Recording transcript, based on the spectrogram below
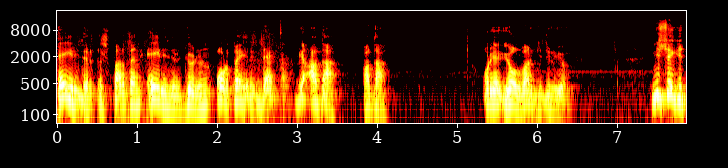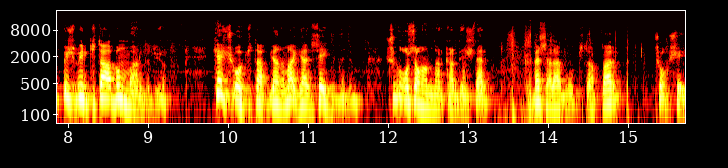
Eğridir, Isparta'nın Eğridir gölünün orta yerinde bir ada. Ada. Oraya yol var, gidiliyor. Nis'e gitmiş bir kitabım vardı diyor. Keşke o kitap yanıma gelseydi dedim. Çünkü o zamanlar kardeşler, mesela bu kitaplar çok şey,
